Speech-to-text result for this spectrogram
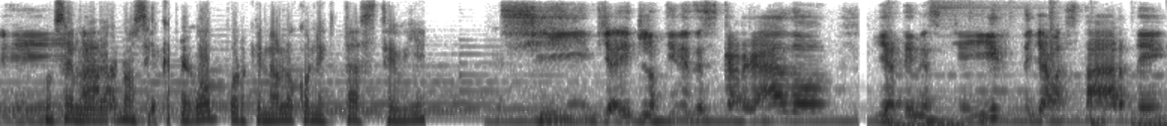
y celular no se cargó porque no lo conectaste bien. Sí, ya lo tienes descargado, ya tienes que irte, ya vas tarde,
